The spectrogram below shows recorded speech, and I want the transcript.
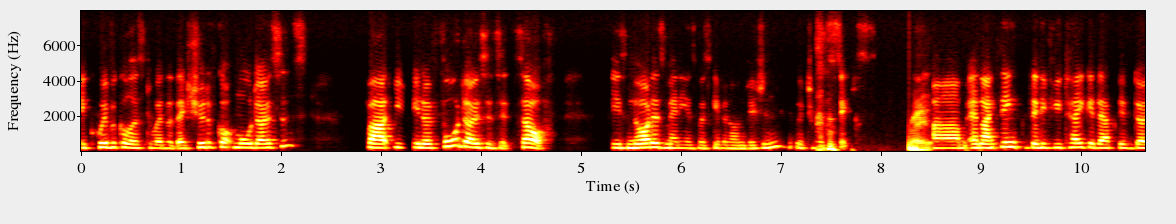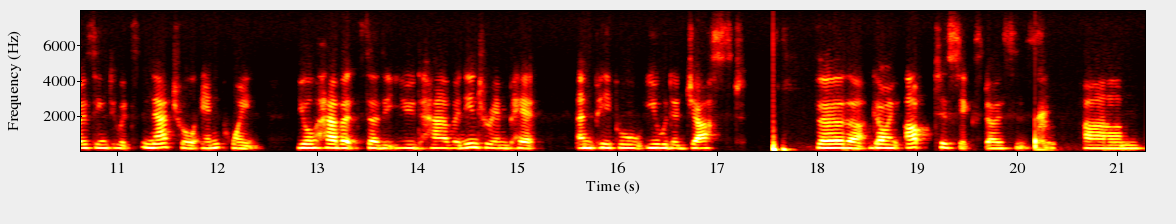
equivocal as to whether they should have got more doses. But you know, four doses itself is not as many as was given on Vision, which was six. right. Um, and I think that if you take adaptive dosing to its natural endpoint, you'll have it so that you'd have an interim PET and people you would adjust further, going up to six doses right. um,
